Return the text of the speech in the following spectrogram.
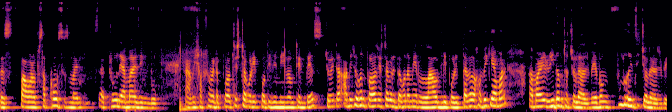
the power of subconscious mind truly amazing book আমি সবসময় এটা পড়ার চেষ্টা করি, প্রতিদিন মিনিমাম টেন পেজ তো এটা আমি যখন পড়ার চেষ্টা করি, তখন আমি লাউডলি পড়ি। তাহলে হবে কি, আমার আমার রিদমটা চলে আসবে এবং ফ্লুয়েন্সি চলে আসবে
